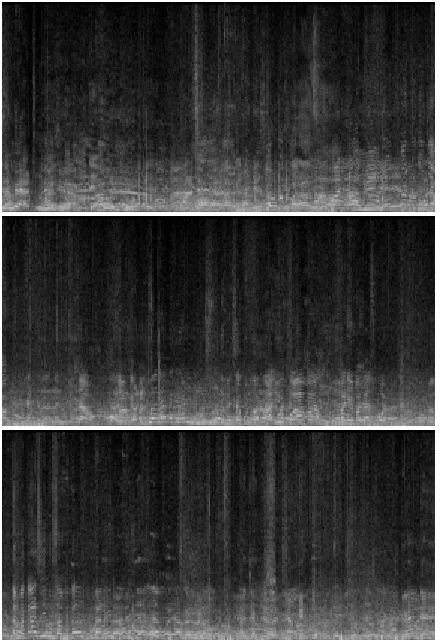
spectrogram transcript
Tembea hapa pale makazi wote. Na makazi ni za mkazi bwana, hizi ya Twende.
